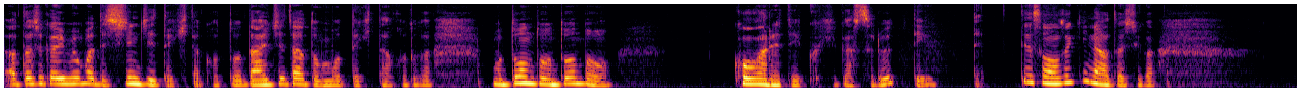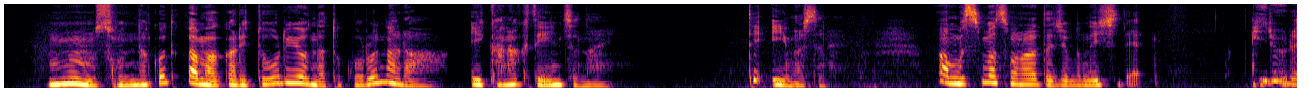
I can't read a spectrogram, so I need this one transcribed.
私が今まで信じてきたこと大事だと思ってきたことがもうどんどんどんどん壊れていく気がするって言って。でその時に私がうんそんなことがまかり通るようなところなら行かなくていいんじゃない？って言いましたね。まあ、娘はその後自分の意思でいろいろ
